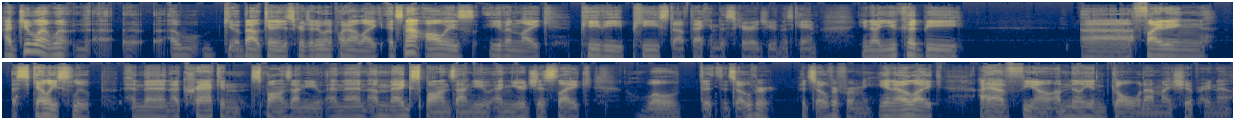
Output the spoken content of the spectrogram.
I do want uh, uh, about getting discouraged. I do want to point out like it's not always even like PvP stuff that can discourage you in this game. You know, you could be uh, fighting a skelly sloop and then a kraken spawns on you and then a meg spawns on you and you're just like well it's over. It's over for me. You know like i have you know a million gold on my ship right now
